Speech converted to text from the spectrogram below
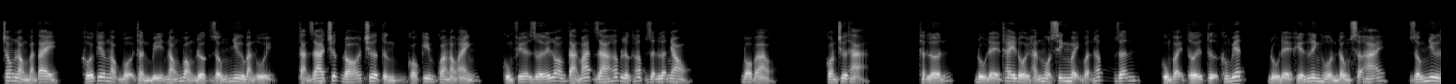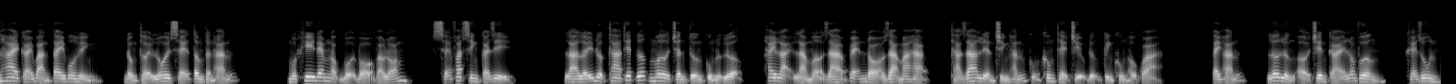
trong lòng bàn tay, khối kia ngọc bội thần bí nóng bỏng được giống như bàn ủi, tản ra trước đó chưa từng có kim quang óng ánh, cùng phía dưới lom tản mát ra hấp lực hấp dẫn lẫn nhau. Bỏ vào. Còn chưa thả. Thật lớn, đủ để thay đổi hắn một sinh mệnh vẫn hấp dẫn cùng vậy tới tự không biết, đủ để khiến linh hồn đông sợ hãi, giống như hai cái bàn tay vô hình, đồng thời lôi xé tâm thần hắn. Một khi đem ngọc bội bỏ vào lõm, sẽ phát sinh cái gì? Là lấy được tha thiết ước mơ chân tướng cùng lực lượng, hay lại là mở ra vẹn đỏ dạ ma hạp, thả ra liền chính hắn cũng không thể chịu đựng kinh khủng hậu quả. Tay hắn, lơ lửng ở trên cái lõm vương, khẽ run.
